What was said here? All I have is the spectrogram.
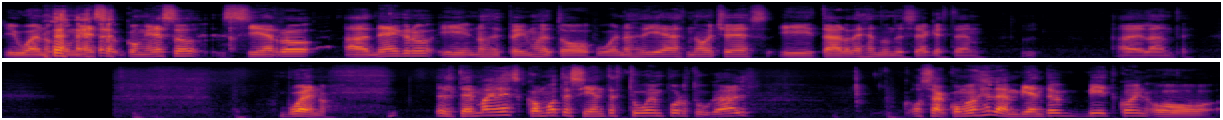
Y bueno, con eso, con eso cierro a Negro y nos despedimos de todos. Buenos días, noches y tardes en donde sea que estén. Adelante. Bueno, el tema es cómo te sientes tú en Portugal. O sea, ¿cómo es el ambiente Bitcoin o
